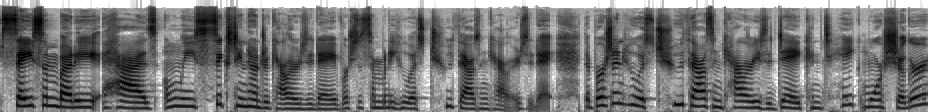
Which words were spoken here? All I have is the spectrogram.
say somebody has only 1600 calories a day versus somebody who has 2000 calories a day. The person who has 2000 calories a day can take more sugar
